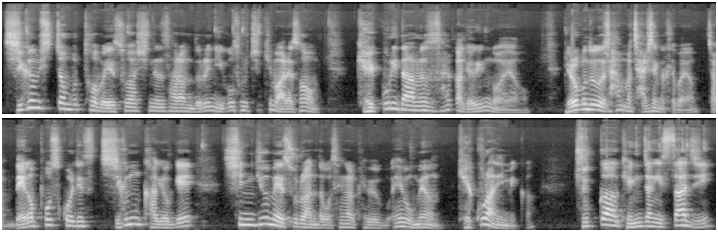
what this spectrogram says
지금 시점부터 매수하시는 사람들은 이거 솔직히 말해서 개꿀이다 하면서 살 가격인 거예요. 여러분들도 한번 잘 생각해봐요. 자, 내가 포스코홀딩스 지금 가격에 신규 매수를 한다고 생각해보면 개꿀 아닙니까? 주가 굉장히 싸지,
